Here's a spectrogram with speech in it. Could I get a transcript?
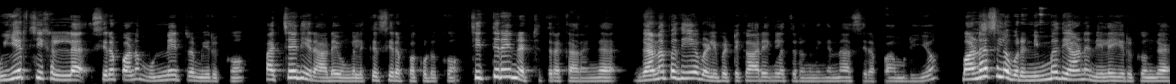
முயற்சிகள்ல சிறப்பான முன்னேற்றம் இருக்கும். பச்சை நீர் ஆடை உங்களுக்கு சிறப்பா கொடுக்கும். சித்திரை நட்சத்திரக்காரங்க கணபதியை வழிபட்டு காரியங்களை தொடங்குனீங்கன்னா சிறப்பா முடியும். மனசுல ஒரு நிம்மதியான நிலை இருக்குங்க.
